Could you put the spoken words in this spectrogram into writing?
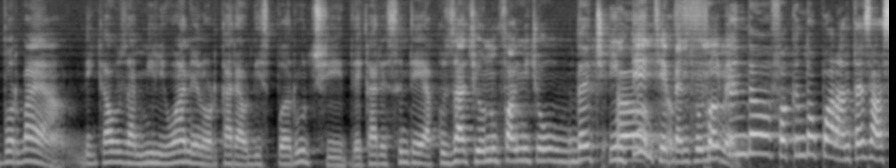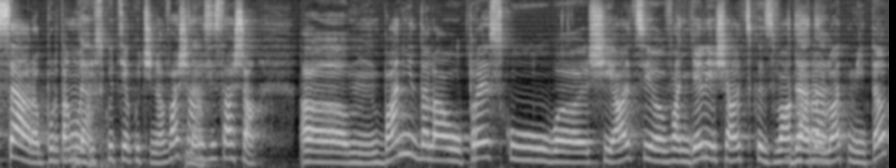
vorba aia, din cauza milioanelor care au dispărut și de care sunt ei acuzați, eu nu fac nicio deci, intenție uh, pentru făcând, nimeni. Făcând o paranteză aseară, purtam da. o discuție cu cineva și da. am zis așa, banii de la Oprescu uh, și alți, uh, Vanghelie și alți câțiva da, care da. au luat mită,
